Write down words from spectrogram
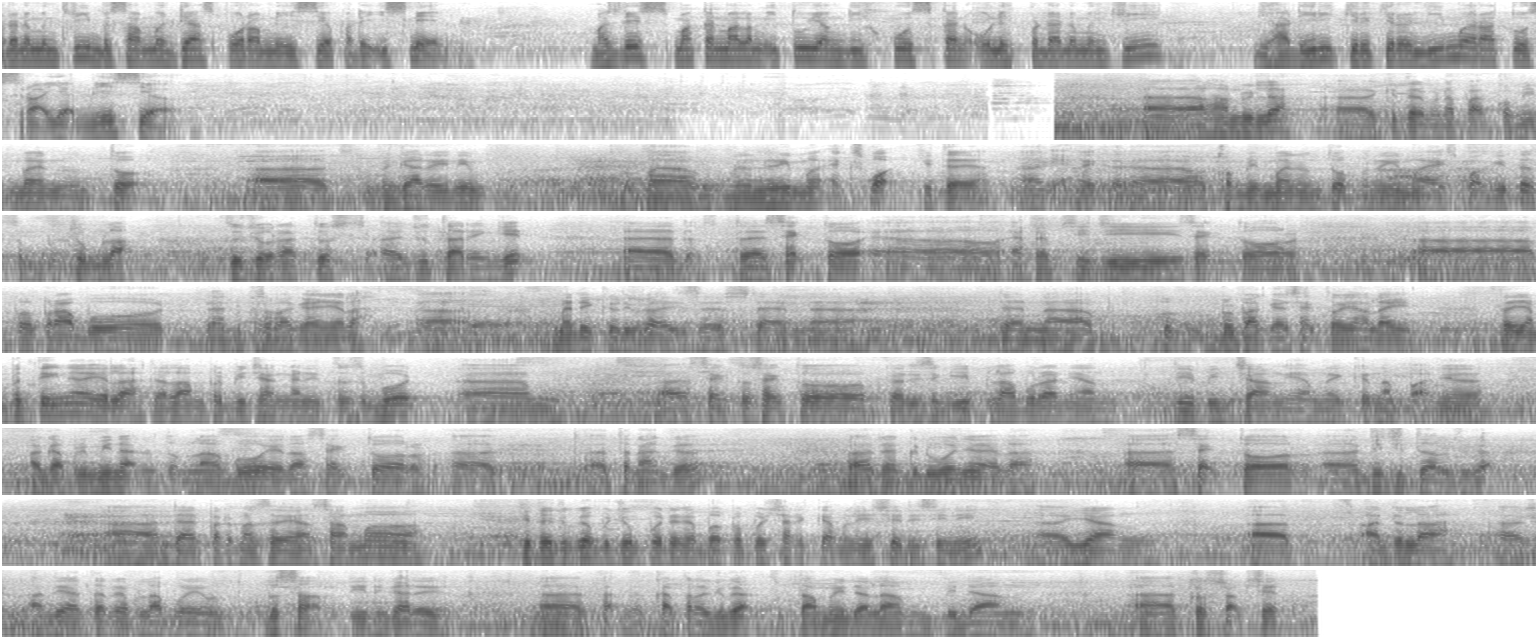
Perdana Menteri bersama diaspora Malaysia pada Isnin. Majlis makan malam itu yang dihoskan oleh Perdana Menteri dihadiri kira-kira 500 rakyat Malaysia. Uh, Alhamdulillah uh, kita mendapat komitmen untuk uh, negara ini menerima ekspor kita ya. Komitmen untuk menerima ekspor kita sejumlah 700 juta ringgit sektor FMCG, sektor perabot dan sebagainya lah. Medical devices dan dan uh, berbagai sektor yang lain. So, yang pentingnya ialah dalam perbincangan itu tersebut um, uh, sektor-sektor dari segi pelaburan yang dibincang yang mereka nampaknya agak berminat untuk melabur ialah sektor uh, tenaga uh, dan keduanya ialah uh, sektor uh, digital juga. Uh, dan pada masa yang sama kita juga berjumpa dengan beberapa syarikat Malaysia di sini uh, yang uh, adalah uh, di antara pelabur yang besar di negara uh, Qatar juga terutama dalam bidang uh, construction.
